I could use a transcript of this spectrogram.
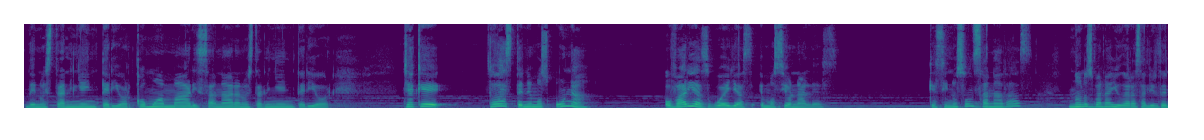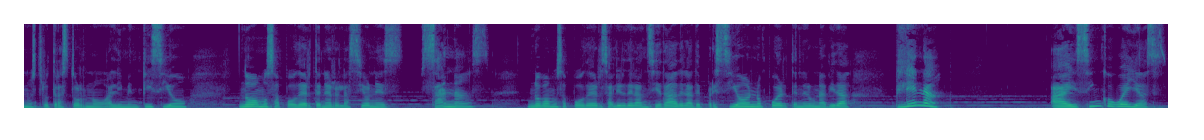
de nuestra niña interior, cómo amar y sanar a nuestra niña interior, ya que todas tenemos una o varias huellas emocionales que si no son sanadas no nos van a ayudar a salir de nuestro trastorno alimenticio, no vamos a poder tener relaciones sanas, no vamos a poder salir de la ansiedad, de la depresión, no poder tener una vida plena. Hay cinco huellas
